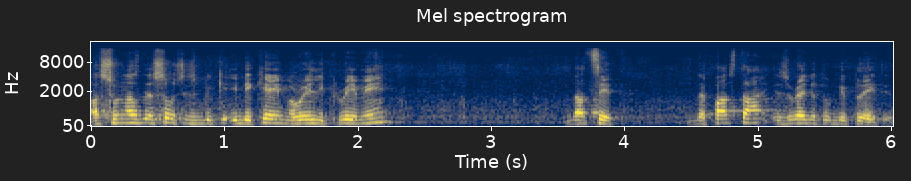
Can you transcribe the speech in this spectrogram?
As soon as the sauce is, it became really creamy, that's it the pasta is ready to be plated.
